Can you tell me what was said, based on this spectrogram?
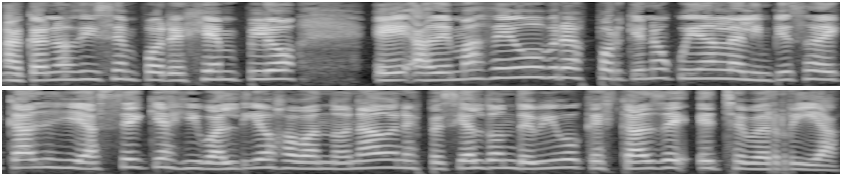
Acá nos dicen, por ejemplo, eh, además de obras, ¿por qué no cuidan la limpieza de calles y acequias y baldíos abandonados, en especial donde vivo, que es calle Echeverría?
